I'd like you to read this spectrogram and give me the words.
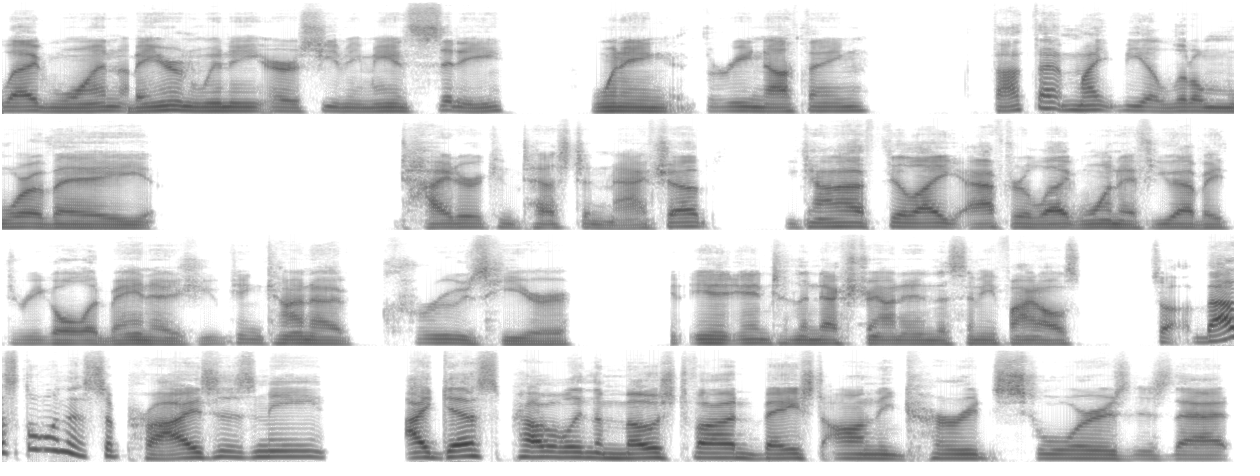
leg one, Bayern winning, or excuse me, Man City winning three nothing. Thought that might be a little more of a tighter contested matchup. You kind of feel like after leg one, if you have a three goal advantage, you can kind of cruise here in, into the next round and in the semifinals. So that's the one that surprises me. I guess probably the most fun based on the current scores is that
